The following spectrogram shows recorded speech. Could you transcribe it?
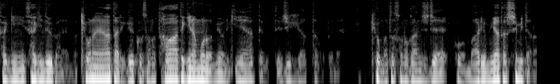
最近、最近というかね、まあ、去年あたり結構そのタワー的なものが妙に気になってるっていう時期があったのでね、今日またその感じで、こう、周りを見渡してみたら、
